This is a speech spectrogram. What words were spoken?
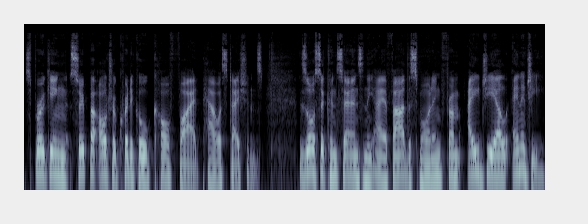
spruiking super ultra critical coal fired power stations. There's also concerns in the AFR this morning from AGL Energy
